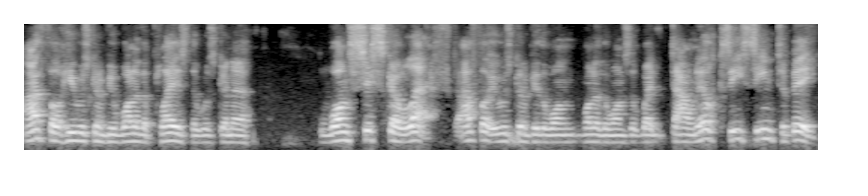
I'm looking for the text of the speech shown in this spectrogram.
I thought he was going to be one of the players that was going to. Once Xisco left, I thought he was going to be the one, one of the ones that went downhill because he seemed to be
